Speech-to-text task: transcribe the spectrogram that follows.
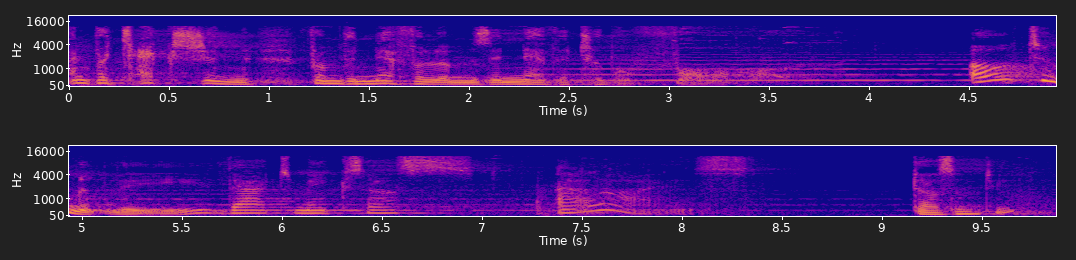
and protection from the Nephilim's inevitable fall. Ultimately, that makes us allies, doesn't it?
